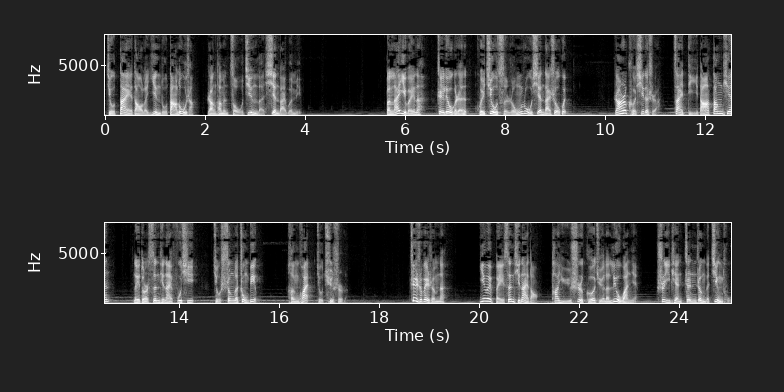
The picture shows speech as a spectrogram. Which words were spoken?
就带到了印度大陆上，让他们走进了现代文明。本来以为呢，这六个人会就此融入现代社会，然而可惜的是啊。在抵达当天，那对森提奈夫妻就生了重病，很快就去世了。这是为什么呢？因为北森提奈岛它与世隔绝了六万年，是一片真正的净土，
